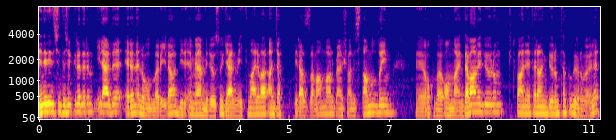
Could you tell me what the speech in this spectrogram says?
Dinlediğiniz için teşekkür ederim. İleride Eren Eloğulları'yla bir MEM videosu gelme ihtimali var. Ancak biraz zaman var. Ben şu an İstanbul'dayım. Ee, okula online devam ediyorum. Kütüphaneye falan gidiyorum, takılıyorum öyle.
